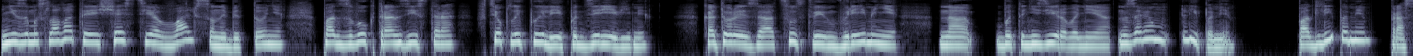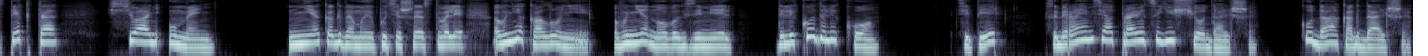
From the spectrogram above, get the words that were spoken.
незамысловатое счастье вальса на бетоне под звук транзистора в теплой пыли под деревьями, которые за отсутствием времени на ботанизирование назовем липами под липами проспекта Сюань-Умень. Некогда мы путешествовали вне колонии, вне новых земель, далеко-далеко. Теперь собираемся отправиться еще дальше. Куда, как дальше.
